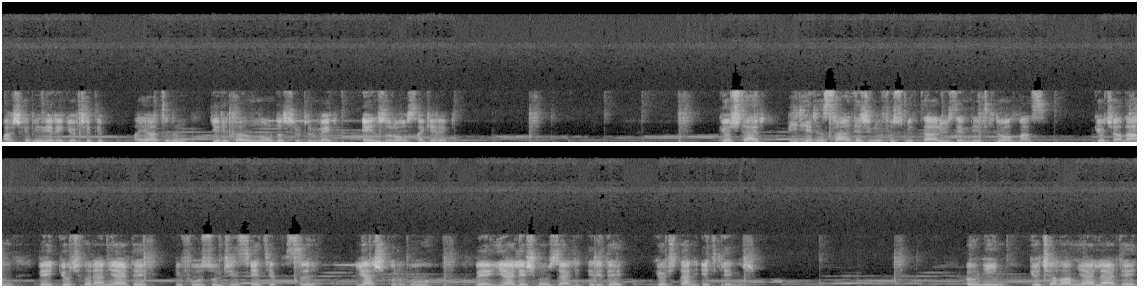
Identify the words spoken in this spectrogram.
başka bir yere göç edip hayatının geri kalanını orada sürdürmek en zor olsa gerek. Göçler bir yerin sadece nüfus miktarı üzerinde etkili olmaz. Göç alan ve göç veren yerde nüfusun cinsiyet yapısı, yaş grubu ve yerleşme özellikleri de göçten etkilenir. Örneğin göç alan yerlerde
